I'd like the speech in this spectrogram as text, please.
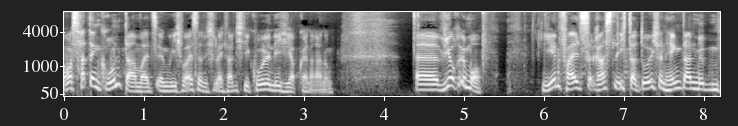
Aber es hat den Grund damals irgendwie. Ich weiß nicht, vielleicht hatte ich die Kohle nicht, ich habe keine Ahnung. Äh, wie auch immer. Jedenfalls rassle ich da durch und hänge dann mit dem,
